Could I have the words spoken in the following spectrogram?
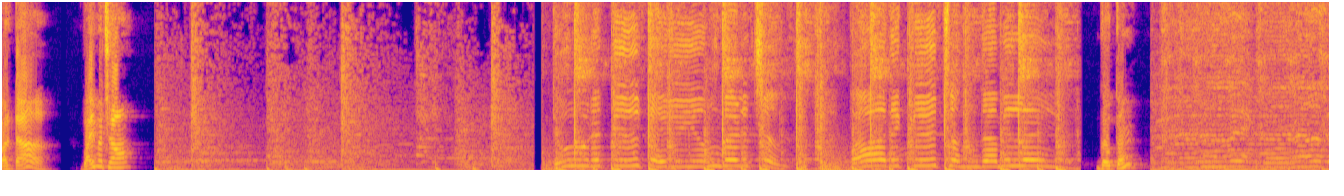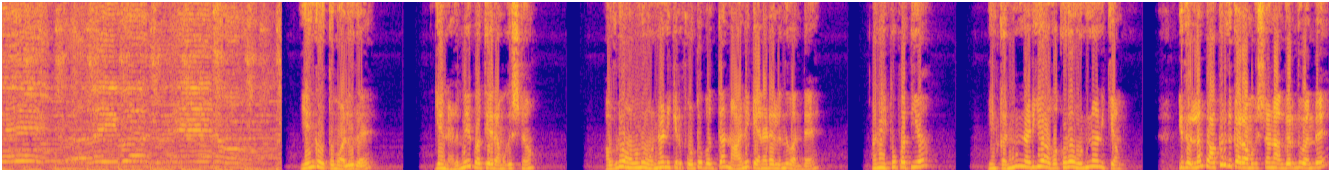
வரட்டா? பாய் மச்சான். தூரத்தில் தெரியும் வெளிச்சம் பாதைக்கு சொந்தமில்லை. கௌதம்? ஏன் கௌதம் அழுற? என் நிலைமை பாத்தியா ராமகிருஷ்ணா? அவளும் அவனும் ஒன்னா நிக்கிற போட்டோ பார்த்து தான் நானே கனடால இருந்து வந்தேன். ஆனா இப்போ பாத்தியா? என் கண் முன்னாடியே அவ கூட ஒன்னா நிக்கும். இதெல்லாம் பாக்குறதுக்கு ராமகிருஷ்ணா நான் அங்க இருந்து வந்தேன்.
